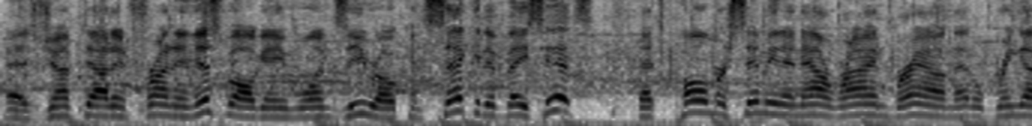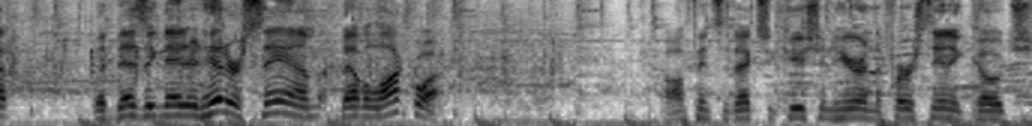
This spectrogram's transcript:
has jumped out in front in this ball game 1-0 consecutive base hits that's palmer simeon and now ryan brown that'll bring up the designated hitter sam bevilacqua offensive execution here in the first inning coach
